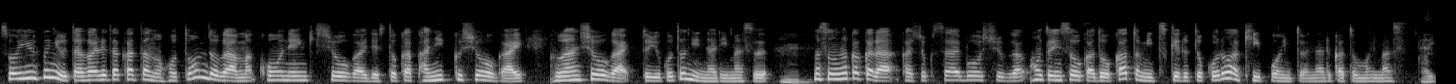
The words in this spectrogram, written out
そういうふうに疑われた方のほとんどが、まあ、更年期障害ですとか、パニック障害、不安障害ということになります。うん、まあ、その中から褐色細胞腫が本当にそうかどうかと見つけるところはキーポイントになるかと思います。はい。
